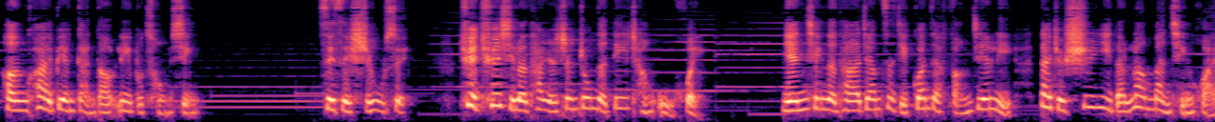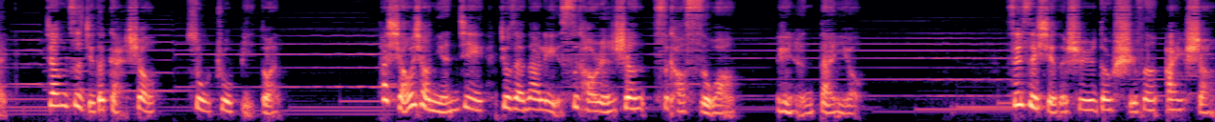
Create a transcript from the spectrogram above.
很快便感到力不从心。C.C. 十五岁，却缺席了她人生中的第一场舞会。年轻的她将自己关在房间里，带着诗意的浪漫情怀。将自己的感受诉诸笔端，他小小年纪就在那里思考人生、思考死亡，令人担忧。C.C. 写的诗都十分哀伤，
